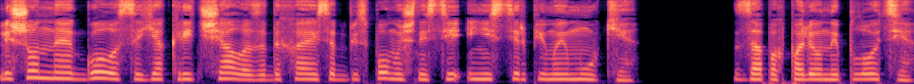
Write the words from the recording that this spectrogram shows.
Лишённая голоса, я кричала, задыхаясь от беспомощности и нестерпимой муки. Запах палёной плоти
